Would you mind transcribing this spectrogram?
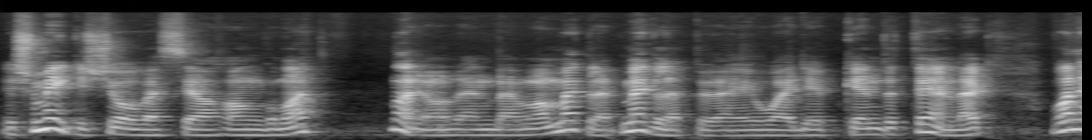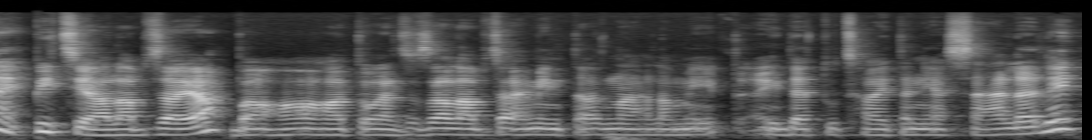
és mégis jól veszi a hangomat. Nagyon rendben van, meglep, meglepően jó egyébként, de tényleg van egy pici alapzaja, hallható ez az alapzaj, mint az nálam, amit ide tudsz hajtani a száll elé,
